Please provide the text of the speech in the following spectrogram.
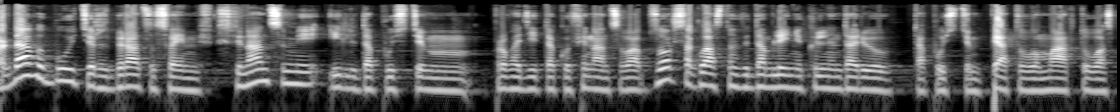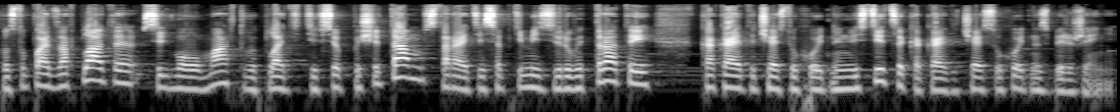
Когда вы будете разбираться своими финансами или, допустим, проводить такой финансовый обзор, согласно уведомлению календарю, допустим, 5 марта у вас поступает зарплата, 7 марта вы платите все по счетам, стараетесь оптимизировать траты, какая-то часть уходит на инвестиции, какая-то часть уходит на сбережения.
